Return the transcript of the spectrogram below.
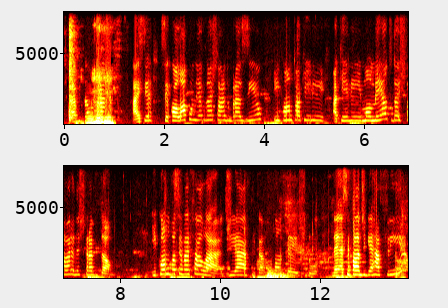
escravidão no Brasil. Aí você coloca o negro na história do Brasil enquanto aquele, aquele momento da história da escravidão. E quando você vai falar de África no contexto, né, você fala de Guerra Fria,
